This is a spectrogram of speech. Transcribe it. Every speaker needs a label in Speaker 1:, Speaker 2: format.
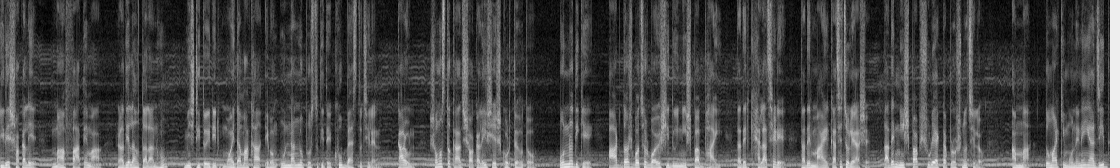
Speaker 1: ঈদের সকালে মা ফাতেমা রাদিয়াল্লাহ তালানহু মিষ্টি তৈরির ময়দা মাখা এবং অন্যান্য প্রস্তুতিতে খুব ব্যস্ত ছিলেন। কারণ সমস্ত কাজ সকালেই শেষ করতে হতো। অন্যদিকে আট দশ বছর বয়সী দুই নিষ্পাপ ভাই তাদের খেলা ছেড়ে তাদের মায়ের কাছে চলে আসে। তাদের নিষ্পাপ সুরে একটা প্রশ্ন ছিল, আম্মা, তোমার কি মনে নেই আজিদ?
